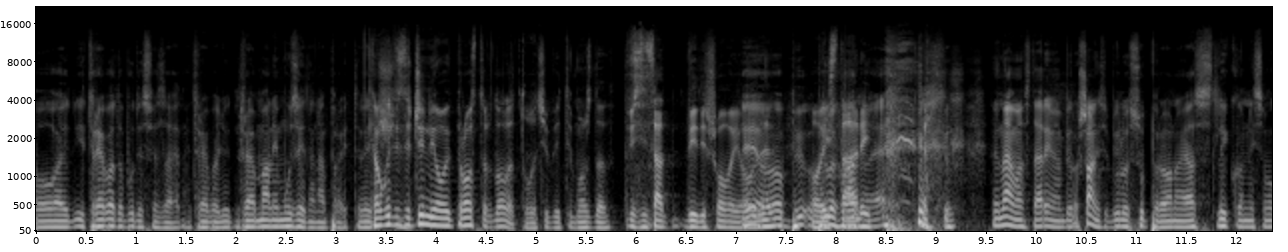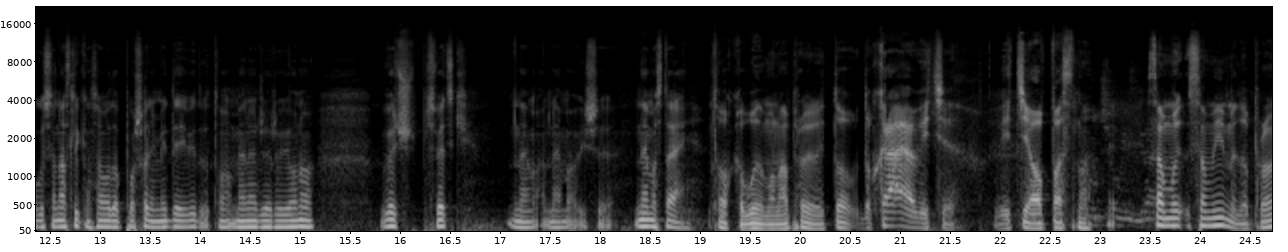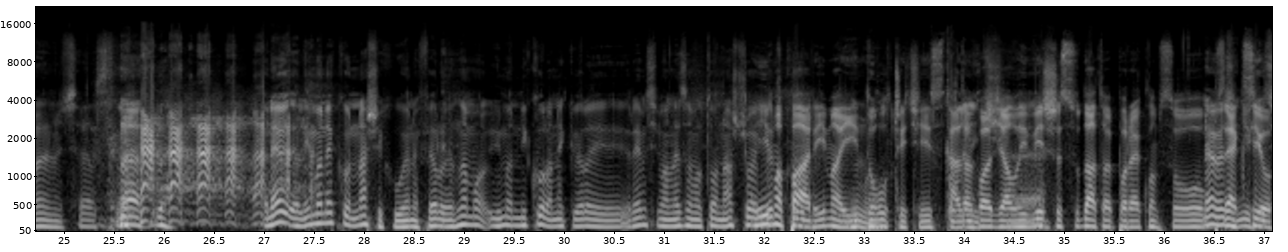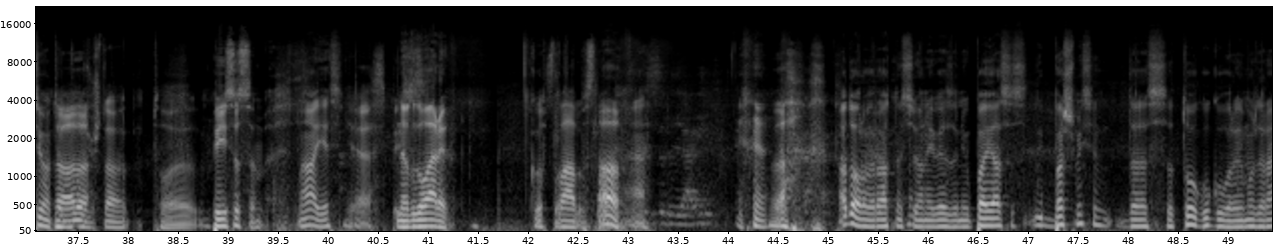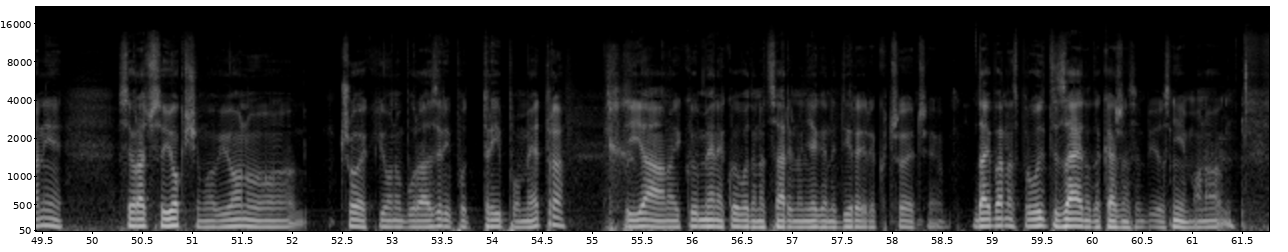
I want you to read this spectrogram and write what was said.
Ovaj, I treba da bude sve zajedno. Treba, ljudi, treba mali muzej da napravite. Već. Kako ti se čini ovaj prostor dole? To će biti možda, mislim sad vidiš ovaj ovde, E, ovo, bi, ovaj bilo stari. hladno, e. Nama starijima je bilo. Šalim se, bilo je super. Ono, ja sam sliko, nisam mogu se naslikam samo da pošaljem ide i video tom menadžeru i ono, već svetski. Nema, nema više, nema stajanja. To kad budemo napravili to, do kraja biće, biće opasno. Samo, samo ime da promenim sve. Da, da. Ne, ali ima neko naših u NFL-u, ja znamo, ima Nikola neki u LA Ramsima, ali ne znam ali to naš čovjek. Ima dečko- par, ima i Ima. Dulčić isto Kalinić, takođe, ali e. više su, da, to je poreklom su Ne, recimo to Da, da. šta, to je... Pisao sam. A, jes. Yes, Ne odgovaraju. Ko Slabo, slabo. A. Da. A dobro, verovatno su oni vezani. Pa ja sa, baš mislim da sa tog ugovora, možda ranije, se vraća sa Jokićem u avionu, ono, čovjek i ono buraziri po 3,5 metra, i ja, ono, i koji, mene koji vode na carinu, njega ne diraju, rekao čoveče, daj bar nas provodite zajedno da kažem da sam bio s njim, ono,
